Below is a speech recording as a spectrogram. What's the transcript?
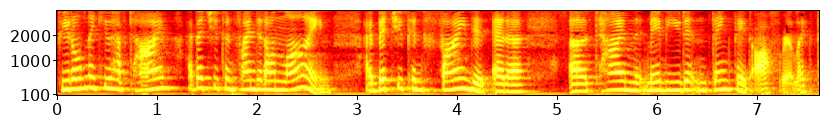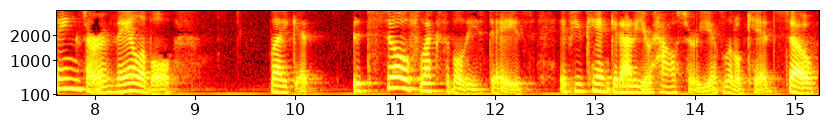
If you don't think you have time, I bet you can find it online. I bet you can find it at a, a time that maybe you didn't think they'd offer it. Like things are available. Like it, it's so flexible these days if you can't get out of your house or you have little kids. So,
